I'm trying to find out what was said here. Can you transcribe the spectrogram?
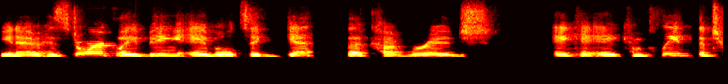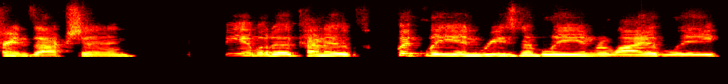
you know historically being able to get the coverage, aka complete the transaction, be able to kind of quickly and reasonably and reliably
